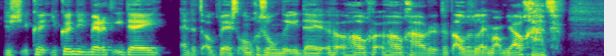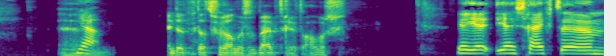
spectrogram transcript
Dus je kunt, je kunt niet meer het idee, en het ook best ongezonde idee, eh, hoog, hoog houden dat alles alleen maar om jou gaat. Ehm, Ja. En dat, dat verandert wat mij betreft alles. Ja, jij, jij schrijft, ehm,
